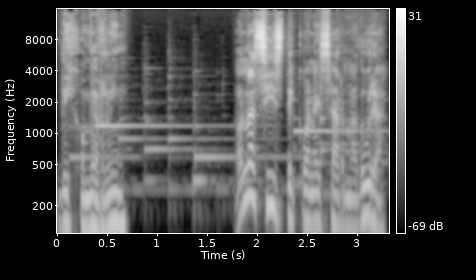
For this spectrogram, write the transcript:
dijo Merlín. No naciste con esa armadura,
